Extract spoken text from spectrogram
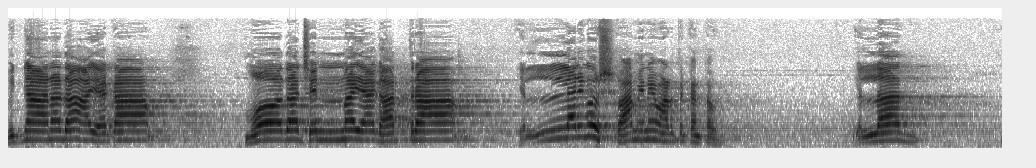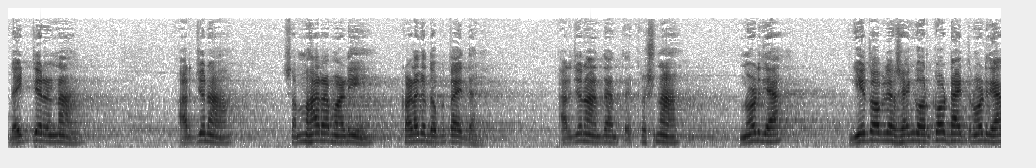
ವಿಜ್ಞಾನದಾಯಕ ಮೋದ ಚಿನ್ಮಯ ಗಾತ್ರ ಎಲ್ಲರಿಗೂ ಸ್ವಾಮಿನೇ ಮಾಡ್ತಕ್ಕಂಥವ್ರು. ಎಲ್ಲ ದೈತ್ಯರನ್ನು ಅರ್ಜುನ ಸಂಹಾರ ಮಾಡಿ ಕಳಗ ದಬ್ಬುತ್ತಾ ಇದ್ದಾನೆ. ಅರ್ಜುನ ಅಂದಂತೆ ಕೃಷ್ಣ, ನೋಡಿದ್ಯಾ? ಗೀತೋಪದೇಶ ಹೆಂಗೆ ವರ್ಕೌಟ್ ಆಯ್ತು ನೋಡಿದ್ಯಾ?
